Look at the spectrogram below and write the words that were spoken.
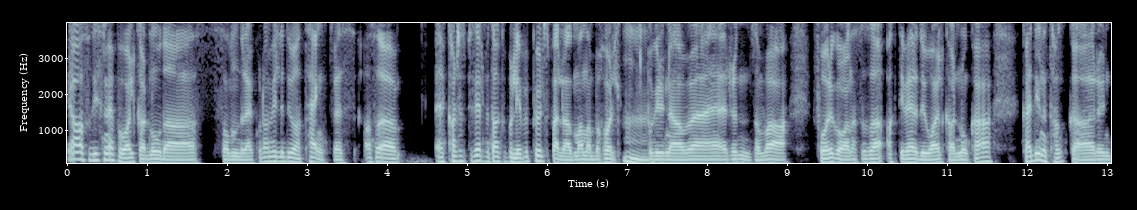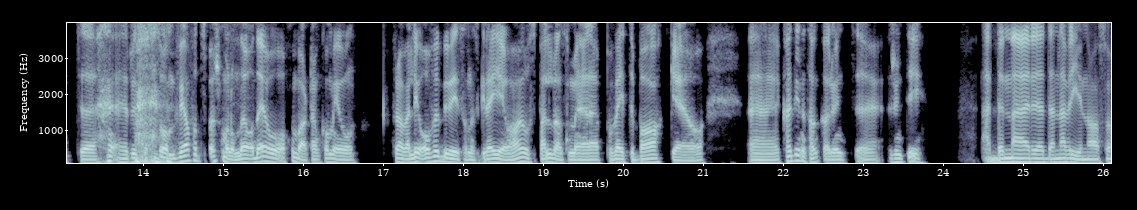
Ja, altså De som er på wildcard nå, da, Sondre, hvordan ville du ha tenkt hvis altså, Kanskje spesielt med tanke på Liverpool-spillere, at man har beholdt Mm. på pga. Uh, runden som var foregående. Så, så aktiverer du wildcard nå. Hva, hva er dine tanker rundt, eh, rundt å stå? med? Vi har fått spørsmål om det, og det er jo åpenbart. De kommer jo fra veldig overbevisende greier og har jo spillere som er på vei tilbake. og eh, Hva er dine tanker rundt, eh, rundt de? Den er, den er vrien nå, altså.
